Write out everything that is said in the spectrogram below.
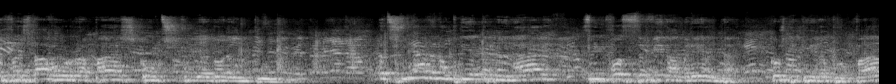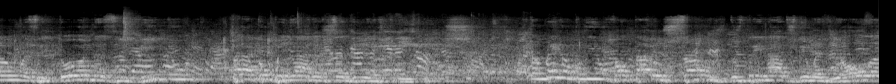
afastavam o rapaz com o desfolhador em punho. A desfolhada não podia terminar sem que fosse servida a merenda, constituída por pão, azeitonas e vinho, para acompanhar as sardinhas fritas. Também não podiam faltar os sons dos trinados de uma viola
